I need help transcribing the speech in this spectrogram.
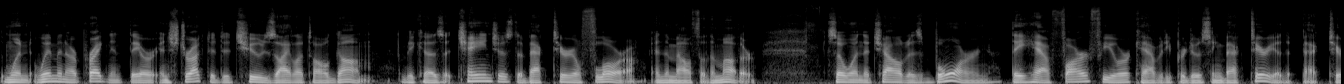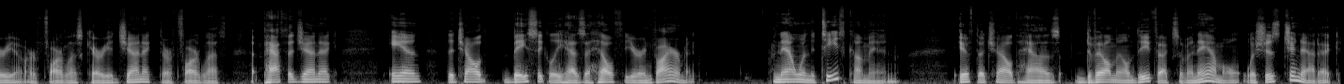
When women are pregnant, they are instructed to chew xylitol gum because it changes the bacterial flora in the mouth of the mother. So when the child is born, they have far fewer cavity producing bacteria. The bacteria are far less cariogenic, they're far less pathogenic, and the child basically has a healthier environment. Now, when the teeth come in, if the child has developmental defects of enamel, which is genetic,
